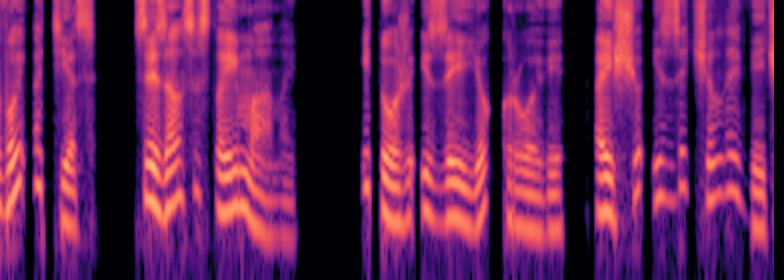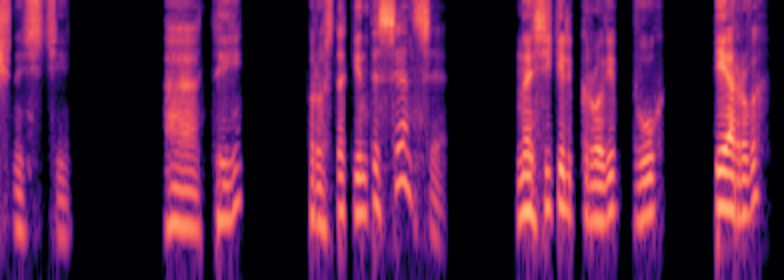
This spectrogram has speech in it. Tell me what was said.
твой отец связался с твоей мамой. И тоже из-за ее крови, а еще из-за человечности. А ты просто квинтэссенция, носитель крови двух первых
